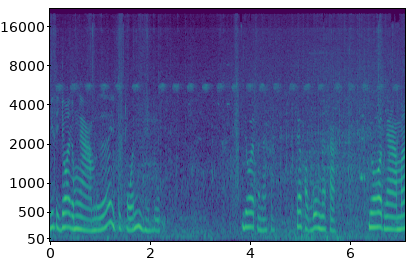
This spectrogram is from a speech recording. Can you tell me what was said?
มีแต่ยอดงามๆเลยทุกคนดูยอดมันนะคะยอดผักบุ้งนะคะ ยอดงามม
